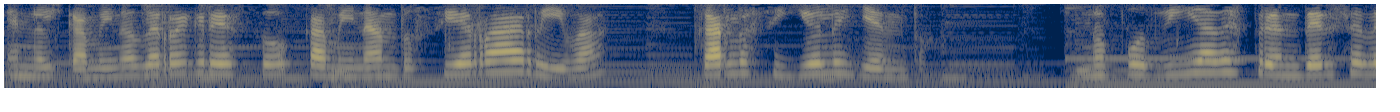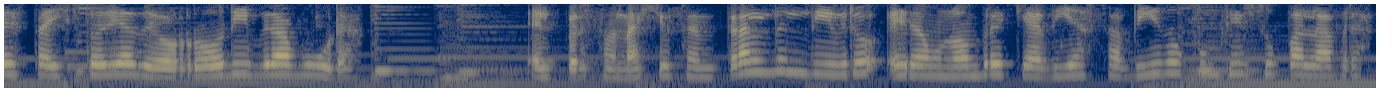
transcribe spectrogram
En el camino de regreso, caminando sierra arriba, Carlos siguió leyendo. No podía desprenderse de esta historia de horror y bravura. El personaje central del libro era un hombre que había sabido cumplir su palabra.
